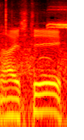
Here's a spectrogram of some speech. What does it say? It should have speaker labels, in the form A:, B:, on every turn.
A: Nice tee. Yeah,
